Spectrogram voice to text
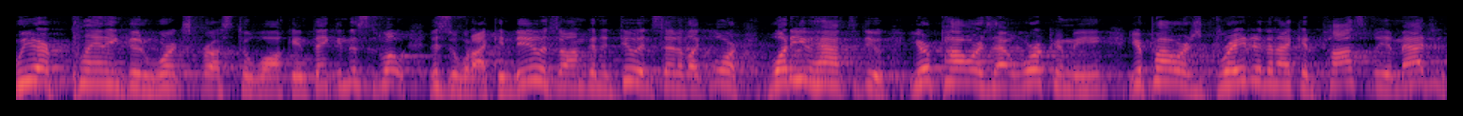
we are planning good works for us to walk in, thinking this is what this is what I can do, and so I'm going to do it instead of like, Lord, what do you have to do? Your power is at work in me. Your power is greater than I could possibly imagine.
